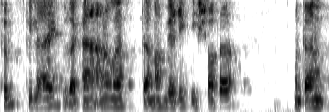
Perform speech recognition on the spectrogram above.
5 vielleicht oder keine Ahnung was, da machen wir richtig Schotter und dann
